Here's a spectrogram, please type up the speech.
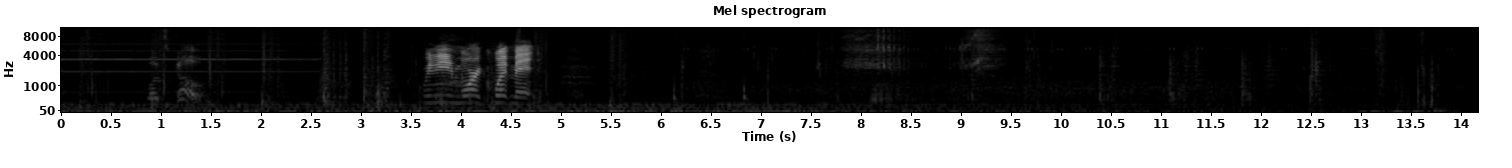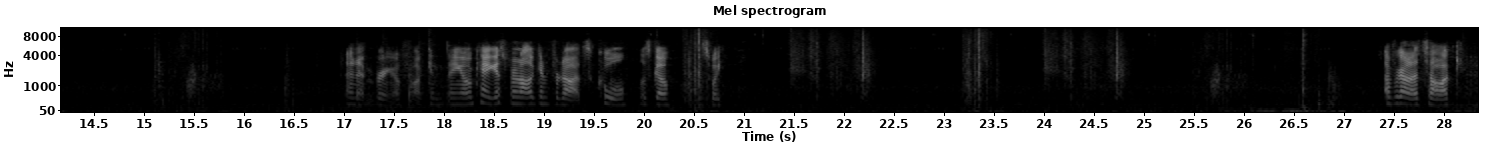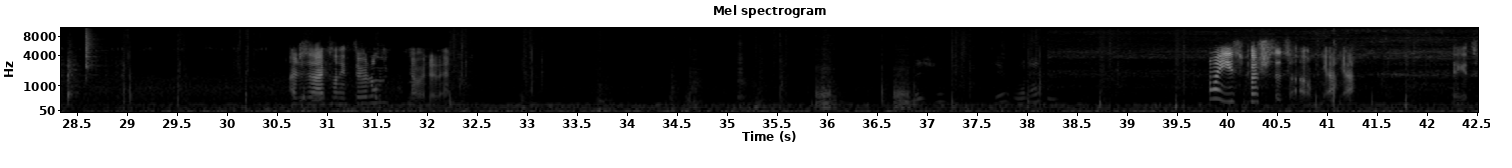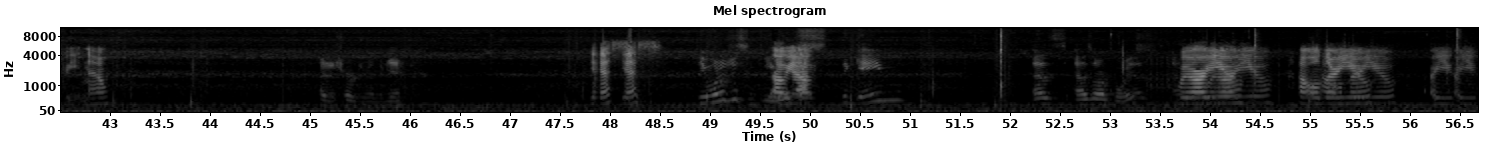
Need more equipment. I didn't bring a fucking thing. Okay, I guess we're not looking for dots. Cool. Let's go. This way. I forgot to talk. I just accidentally threw it on. No, I didn't. What did you do? What happened? Oh, I used push to Oh, yeah, yeah. I think it's beat now. I just heard you in the game. Yes, yes. Do you want to just give Oh, yeah. us the game as as our voice? Where are you? are you? How old are you? Are you are you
